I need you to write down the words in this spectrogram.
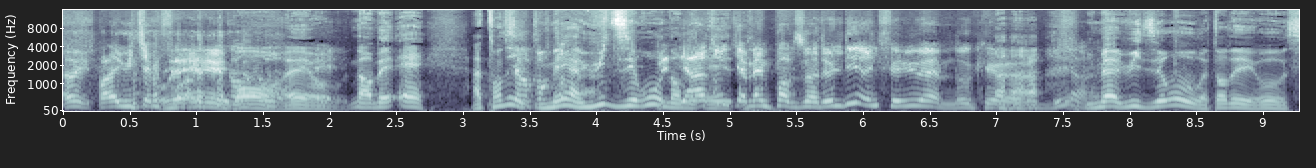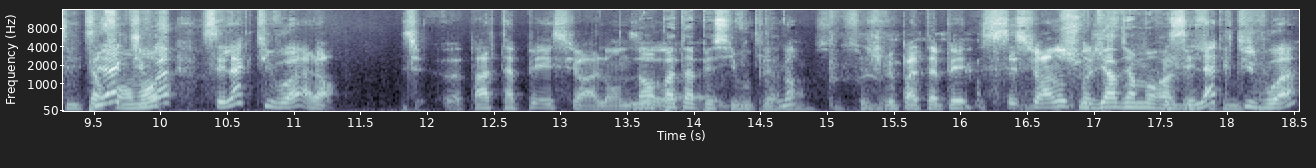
Ah oui, pour la huitième fois. Ouais, Bon, eh, oh. non mais eh, attendez, il met un 8-0. il Non y a un truc, eh, il n'y a même pas besoin de le dire, il fait lui-même. Donc, euh, je dire. il met un 8-0. Attendez, oh, c'est une C'est là que tu performance. vois, c'est là que tu vois. Alors, je veux pas taper sur Alonso. non, pas euh, taper s'il vous plaît. non, Je veux pas taper. C'est sur un Je autre suis le registre. gardien moral. C'est là que tu vois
